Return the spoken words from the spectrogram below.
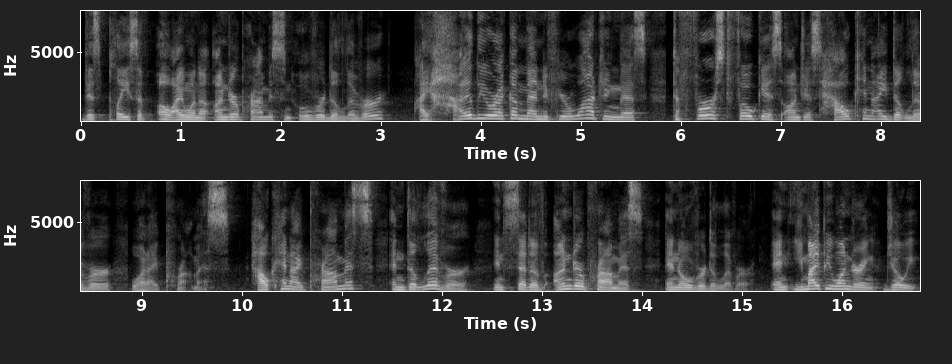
this place of, oh, I want to under promise and over deliver, I highly recommend if you're watching this to first focus on just how can I deliver what I promise? How can I promise and deliver instead of under promise and over deliver? And you might be wondering, Joey,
